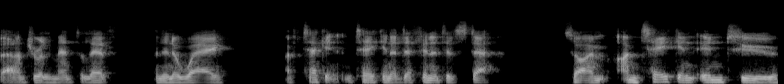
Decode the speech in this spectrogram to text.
that I'm truly meant to live. And in a way, I've taken taken a definitive step. So I'm I'm taken into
